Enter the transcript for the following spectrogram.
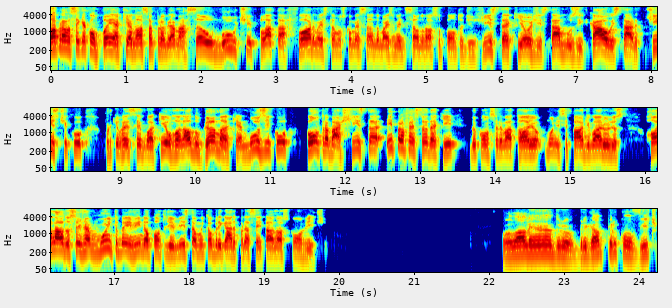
Olá para você que acompanha aqui a nossa programação multiplataforma. Estamos começando mais uma edição do nosso ponto de vista, que hoje está musical, está artístico, porque eu recebo aqui o Ronaldo Gama, que é músico, contrabaixista e professor aqui do Conservatório Municipal de Guarulhos. Ronaldo, seja muito bem-vindo ao ponto de vista. Muito obrigado por aceitar o nosso convite. Olá, Leandro. Obrigado pelo convite.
